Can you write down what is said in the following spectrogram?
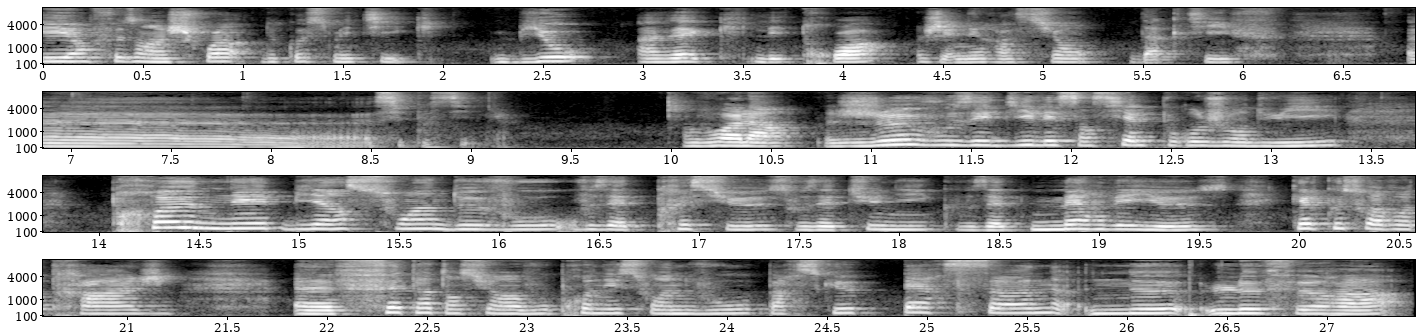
et en faisant un choix de cosmétiques bio avec les trois générations d'actifs euh, si possible. Voilà, je vous ai dit l'essentiel pour aujourd'hui. Prenez bien soin de vous. Vous êtes précieuse, vous êtes unique, vous êtes merveilleuse, quel que soit votre âge. Euh, faites attention à vous, prenez soin de vous parce que personne ne le fera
